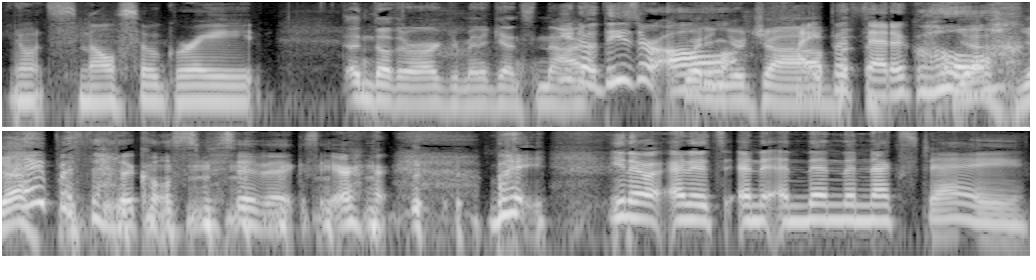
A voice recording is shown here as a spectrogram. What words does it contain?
you don't smell so great. Another argument against not you know, these are all your job. hypothetical, Yeah, yeah. hypothetical specifics here. But you know, and it's and and then the next day,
